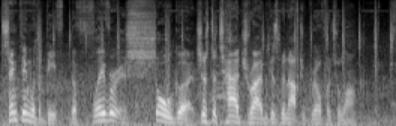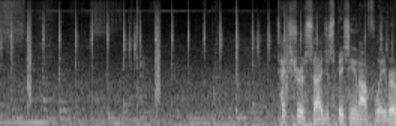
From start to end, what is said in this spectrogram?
Same thing with the beef. The flavor is so good. Just a tad dry because it's been off the grill for too long. Texture aside, just spacing it off flavor,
